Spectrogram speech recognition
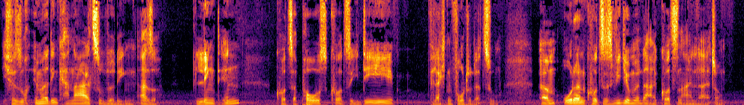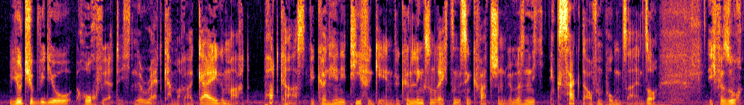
ich versuche immer den Kanal zu würdigen. Also LinkedIn, kurzer Post, kurze Idee, vielleicht ein Foto dazu. Ähm, oder ein kurzes Video mit einer kurzen Einleitung. YouTube-Video hochwertig, eine Red-Kamera, geil gemacht. Podcast, wir können hier in die Tiefe gehen, wir können links und rechts ein bisschen quatschen, wir müssen nicht exakt auf dem Punkt sein. So, ich versuche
